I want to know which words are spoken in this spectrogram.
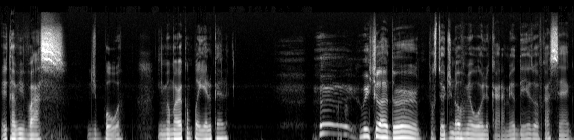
Ele tá vivaço. De boa. E meu maior companheiro, cara. Ventilador. Nossa, deu de novo meu olho, cara. Meu Deus, eu vou ficar cego.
